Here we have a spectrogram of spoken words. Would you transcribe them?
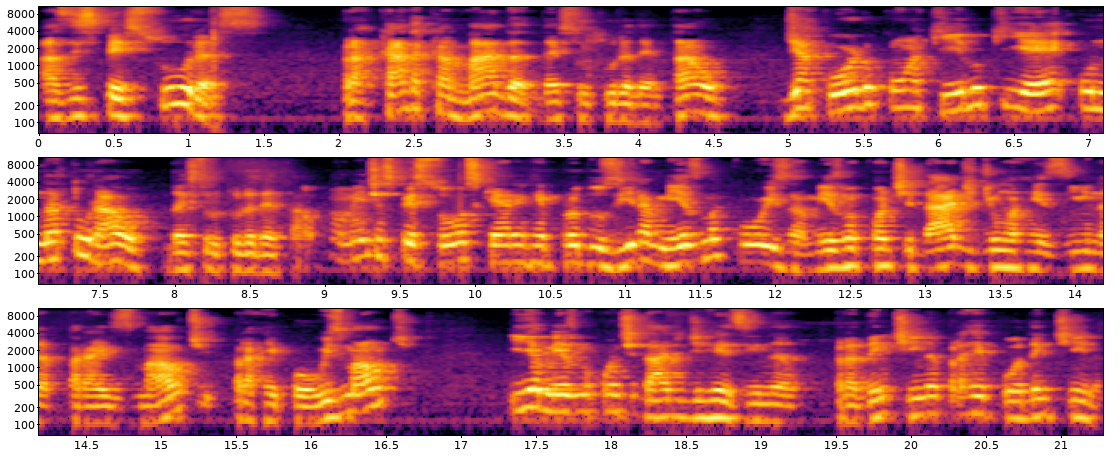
as espessuras para cada camada da estrutura dental de acordo com aquilo que é o natural da estrutura dental. Normalmente as pessoas querem reproduzir a mesma coisa, a mesma quantidade de uma resina para esmalte, para repor o esmalte, e a mesma quantidade de resina para dentina, para repor a dentina.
